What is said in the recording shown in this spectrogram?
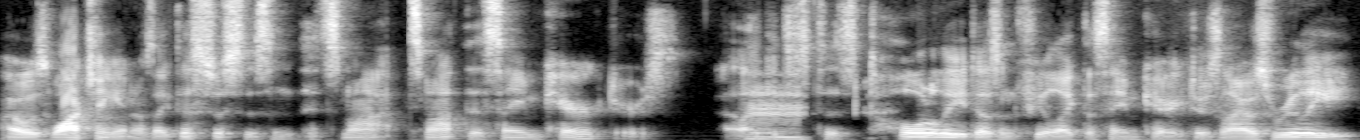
I was watching it and I was like, this just isn't it's not it's not the same characters. Like Mm. it's just totally doesn't feel like the same characters. And I was really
